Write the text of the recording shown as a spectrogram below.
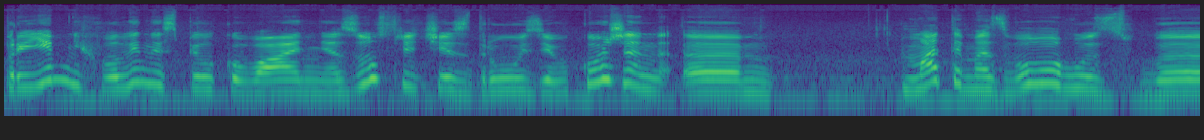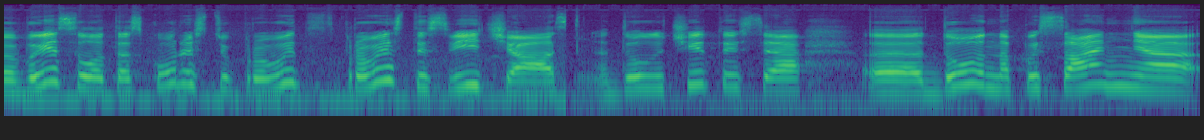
приємні хвилини спілкування, зустрічі з друзів. Кожен е, матиме змогу е, весело та з користю провести свій час, долучитися е, до написання.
